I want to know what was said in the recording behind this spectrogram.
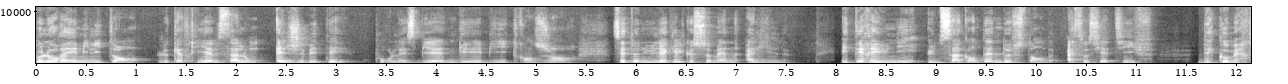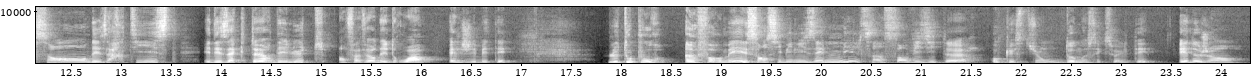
Coloré et militant, le quatrième salon LGBT, pour lesbiennes, gays, bi, transgenres, s'est tenu il y a quelques semaines à Lille. Étaient réunis une cinquantaine de stands associatifs, des commerçants, des artistes et des acteurs des luttes en faveur des droits LGBT. Le tout pour informer et sensibiliser 1500 visiteurs aux questions d'homosexualité et de genre.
